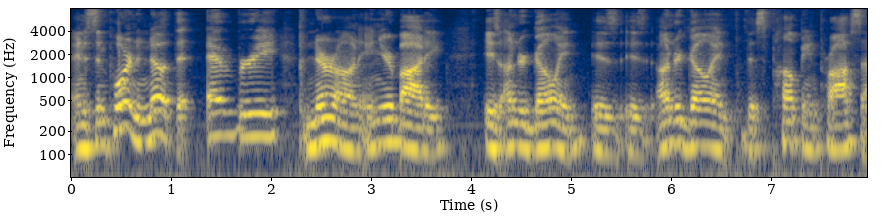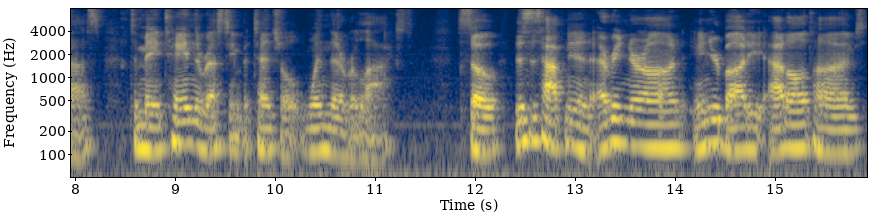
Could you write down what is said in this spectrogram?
And it's important to note that every neuron in your body is undergoing is, is undergoing this pumping process to maintain the resting potential when they're relaxed. So this is happening in every neuron in your body at all times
